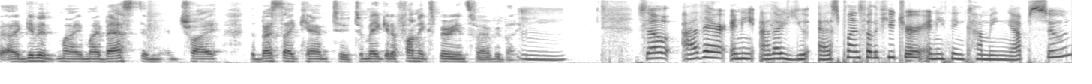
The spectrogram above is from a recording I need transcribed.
uh, give it my my best and, and try the best I can to to make it a fun experience for everybody. Mm. So, are there any other US plans for the future? Anything coming up soon?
